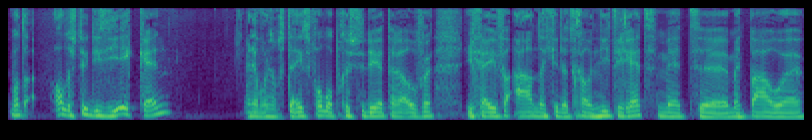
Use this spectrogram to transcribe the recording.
Want alle studies die ik ken. En er wordt nog steeds volop gestudeerd daarover. Die geven aan dat je dat gewoon niet redt met, uh, met bouwen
